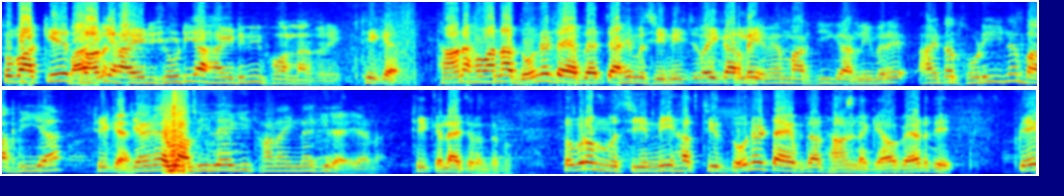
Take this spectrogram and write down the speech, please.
ਸੋ ਬਾਕੀ ਇਹ ਬਾਕੀ ਥਾਣ ਹਾਈਟ ਛੋਟੀ ਆ ਹਾਈਟ ਵੀ ਫੁੱਲ ਆ ਵੀਰੇ। ਠੀਕ ਹੈ। ਥਾਣ ਹਵਾਨਾ ਦੋਨੇ ਟਾਈਪ ਦਾ ਚਾਹੇ ਮਸ਼ੀਨੀ ਚਵਾਈ ਕਰ ਲੇ ਜਿਵੇਂ ਮਰਜ਼ੀ ਕਰ ਲਈ ਵੀਰੇ। ਹਜੇ ਤਾਂ ਥੋੜੀ ਨਾ ਬਾਦੀ ਆ। ਠੀਕ ਹੈ। ਜਿਵੇਂ ਬਾਦੀ ਲੈਗੀ ਥਾਣਾ ਇੰਨਾ ਕੀ ਰਹਿ ਜਾਣਾ। ਠੀਕ ਹੈ ਲੈ ਚਲੋ ਅੰਦਰ ਨੂੰ। ਸੋ ਵੀਰੋ ਮਸ਼ੀਨੀ ਹੱਥੀ ਦੋਨੇ ਟਾਈਪ ਦਾ ਥਾਣ ਲੱਗਿਆ ਉਹ ਬੈਠ ਦੇ ਤੇ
